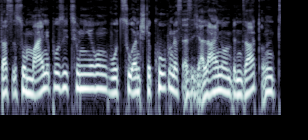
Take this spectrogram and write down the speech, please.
Das ist so meine Positionierung. Wozu ein Stück Kuchen, das esse ich alleine und bin satt und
